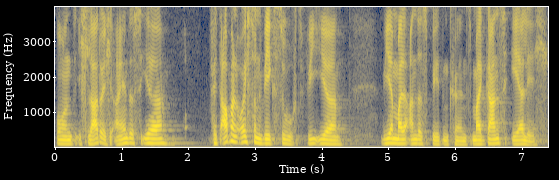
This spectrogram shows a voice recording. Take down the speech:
und ich lade euch ein, dass ihr vielleicht auch mal euch so einen Weg sucht, wie ihr, wie ihr mal anders beten könnt, mal ganz ehrlich.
